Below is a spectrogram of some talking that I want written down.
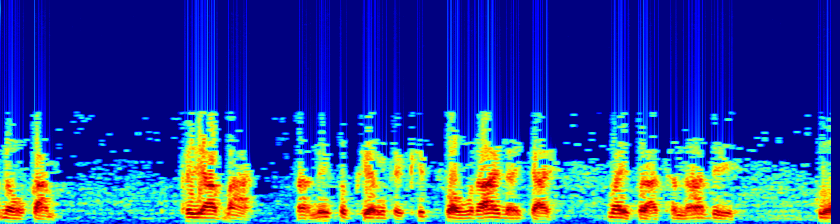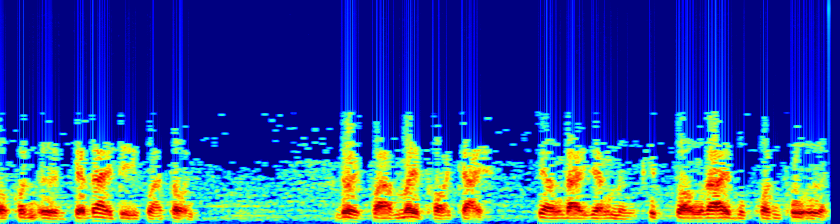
โนกรรม พยาบาท อันนี้ก็เพียงแต่คิดปองร้ายในใจ ไม่ปรารถนาดี กลัวคนอื่นจะได้ดีกว่าตน ด้วยความไม่พอใจ อย่างใดอย่างหนึ่งคิดปองร้ายบุคคลผู้อื่น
